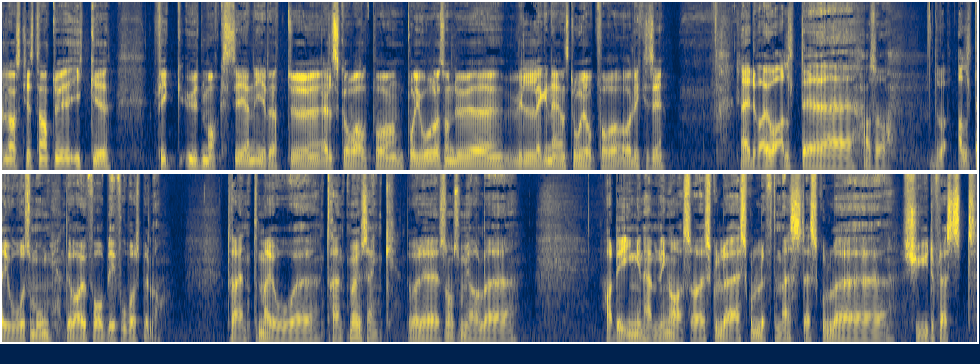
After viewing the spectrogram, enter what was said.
Lars Kristian, at du ikke fikk ut maks i en idrett du elsker overalt på, på jord, og som du uh, vil legge ned en stor jobb for å lykkes i? Nei, det var jo alt det Altså, alt jeg gjorde som ung. Det var jo for å bli fotballspiller. Trente meg jo, uh, trente meg jo senk. Det var det sånn som Jarle hadde ingen hemninger. altså. Jeg skulle, jeg skulle løfte mest. Jeg skulle uh, skyte flest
